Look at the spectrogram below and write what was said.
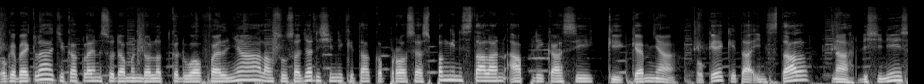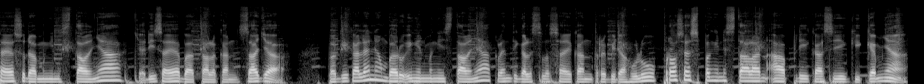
Oke baiklah jika kalian sudah mendownload kedua filenya langsung saja di sini kita ke proses penginstalan aplikasi Gcam-nya. Oke kita install. Nah di sini saya sudah menginstalnya jadi saya batalkan saja. Bagi kalian yang baru ingin menginstalnya, kalian tinggal selesaikan terlebih dahulu proses penginstalan aplikasi Gcam-nya.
